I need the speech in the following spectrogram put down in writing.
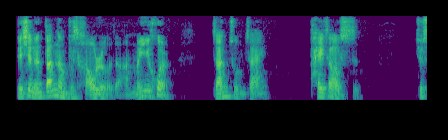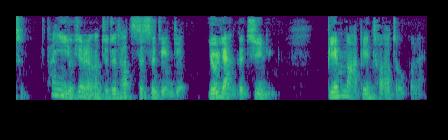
那些人当然不是好惹的啊。没一会儿，张总在拍照时，就是发现有些人啊就对他指指点点，有两个妓女边骂边朝他走过来，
